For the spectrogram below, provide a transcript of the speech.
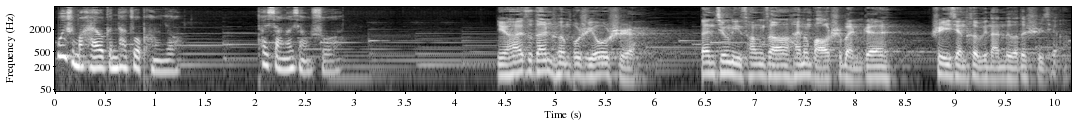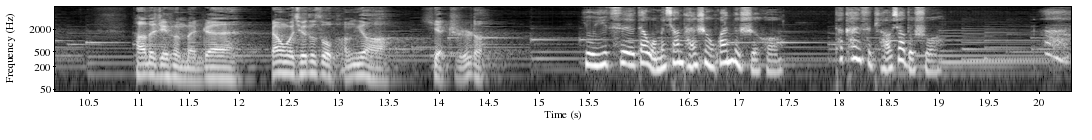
为什么还要跟他做朋友？他想了想说：“女孩子单纯不是优势，但经历沧桑还能保持本真，是一件特别难得的事情。他的这份本真，让我觉得做朋友也值得。”有一次在我们相谈甚欢的时候，他看似调笑的说：“啊，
